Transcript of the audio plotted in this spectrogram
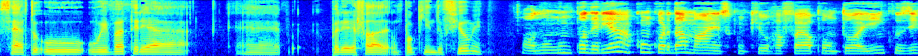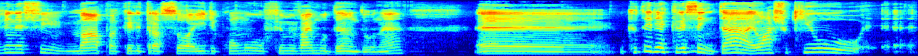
Certo. O, o Ivan teria é, poderia falar um pouquinho do filme? Oh, não, não, poderia concordar mais com o que o Rafael apontou aí, inclusive nesse mapa que ele traçou aí de como o filme vai mudando, né? É... O que eu teria a acrescentar, eu acho que o. É,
